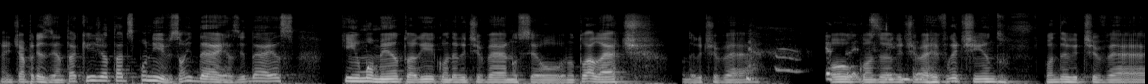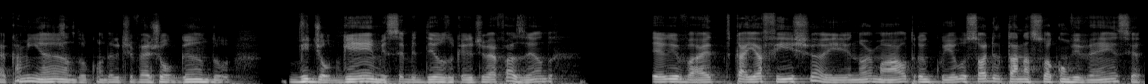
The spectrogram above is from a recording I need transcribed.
A gente apresenta aqui já está disponível. São ideias, ideias que em um momento ali, quando ele estiver no seu no toalete, quando ele estiver ou quando ele estiver refletindo, quando ele estiver caminhando, quando ele estiver jogando videogame, sabe Deus o que ele estiver fazendo, ele vai cair a ficha e normal, tranquilo, só de estar na sua convivência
